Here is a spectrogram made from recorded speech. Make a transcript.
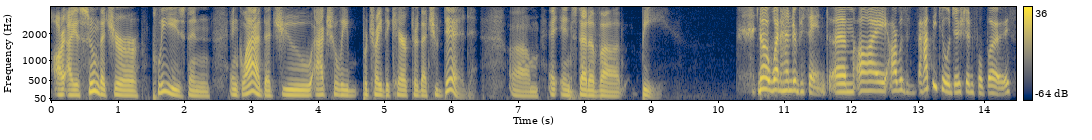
are, I assume that you're pleased and and glad that you actually portrayed the character that you did um, i- instead of uh, Bee. No, one hundred percent. Um, I I was happy to audition for both,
